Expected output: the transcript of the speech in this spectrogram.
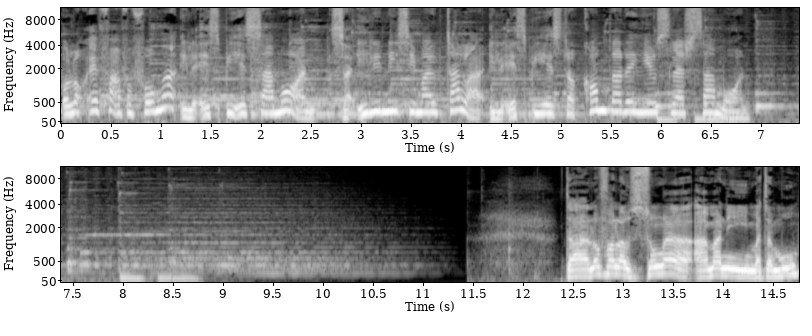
Olo e whaafafonga i le SBS Samoan. Sa ili nisi mai utala i le sbs.com.au slash samoan. Ta lofa lau sunga amani matamu.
